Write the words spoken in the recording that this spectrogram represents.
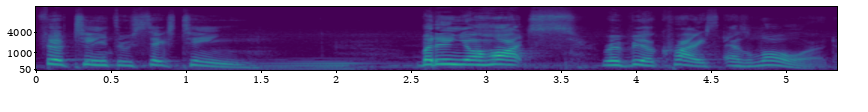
15 through 16. But in your hearts, reveal Christ as Lord.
